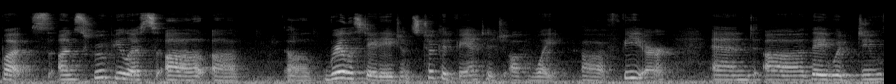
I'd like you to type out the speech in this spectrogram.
But unscrupulous uh, uh, uh, real estate agents took advantage of white uh, fear and uh, they would do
